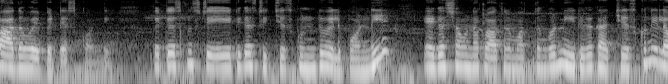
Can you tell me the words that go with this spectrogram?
పాదం వైపు పెట్టేసుకోండి. పెట్టేసుకుని స్ట్రేట్గా స్టిచ్ చేసుకుంటూ వెళ్ళిపోండి. ఎగస్ట్రా ఉన్న క్లాత్ని మొత్తం కూడా నీట్గా కట్ చేసుకుని ఇలా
